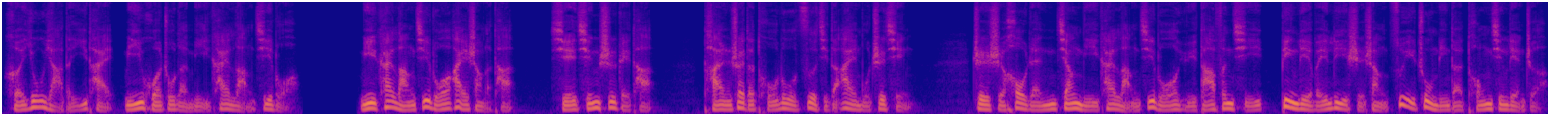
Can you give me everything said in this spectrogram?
和优雅的仪态迷惑住了米开朗基罗。米开朗基罗爱上了他，写情诗给他，坦率地吐露自己的爱慕之情，致使后人将米开朗基罗与达芬奇并列为历史上最著名的同性恋者。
